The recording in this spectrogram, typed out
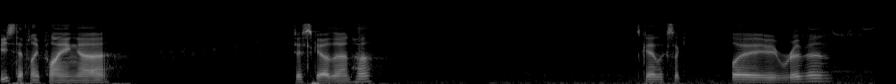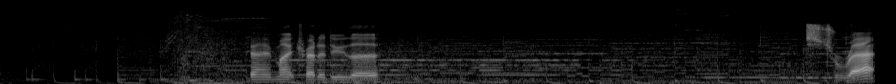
He's definitely playing uh disco then, huh? This guy looks like he play Riven. Guy might try to do the strat.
